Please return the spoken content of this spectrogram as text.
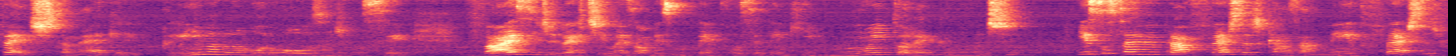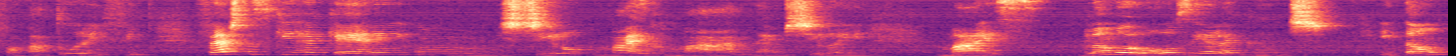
festa, né? Aquele clima glamouroso onde você vai se divertir, mas ao mesmo tempo você tem que ir muito elegante. Isso serve para festa de casamento, festa de formatura, enfim. Festas que requerem um estilo mais arrumado, né? um estilo aí mais glamouroso e elegante. Então,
